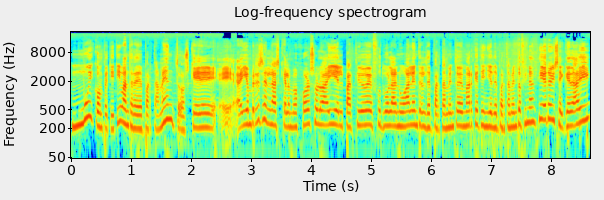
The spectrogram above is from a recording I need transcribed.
muy competitiva entre departamentos, que eh, hay empresas en las que a lo mejor solo hay el partido de fútbol anual entre el departamento de marketing y el departamento financiero y se queda ahí,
